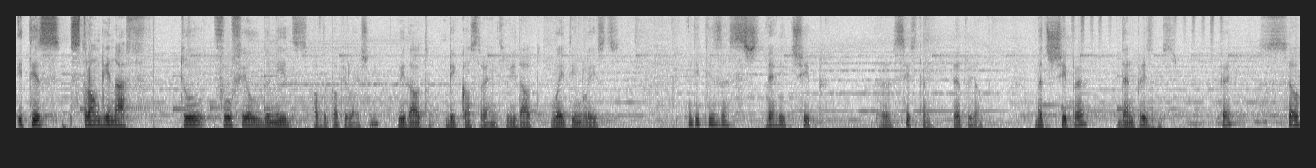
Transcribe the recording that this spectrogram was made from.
it is strong enough to fulfill the needs of the population without big constraints, without waiting lists. And it is a very cheap system that we have, much cheaper than prisons. Okay? So.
